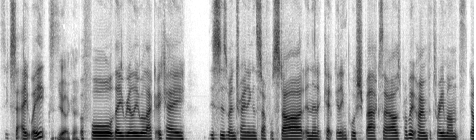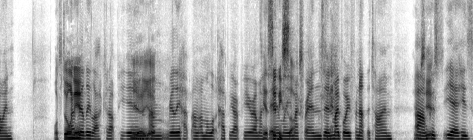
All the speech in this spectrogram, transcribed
six to eight weeks Yeah. Okay. before they really were like, okay, this is when training and stuff will start. And then it kept getting pushed back. So I was probably at home for three months going, What's doing here? I it? really like it up here. Yeah, yeah. I'm really happy. I'm, I'm a lot happier up here. My Yeah, family, my friends, and my boyfriend at the time. Was Um, because yeah, he's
